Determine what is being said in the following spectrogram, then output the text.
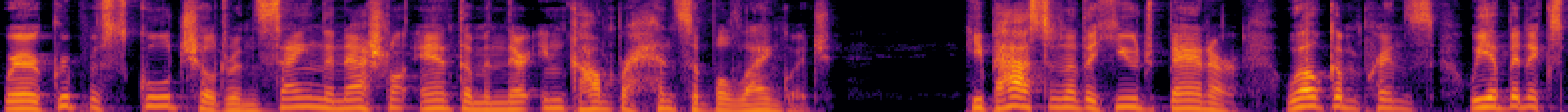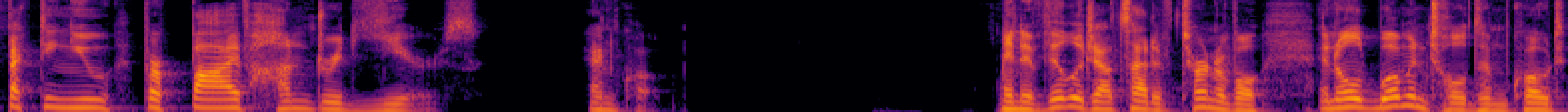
where a group of schoolchildren sang the national anthem in their incomprehensible language. He passed another huge banner Welcome, Prince! We have been expecting you for 500 years. End quote. In a village outside of Turnovo, an old woman told him, quote,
